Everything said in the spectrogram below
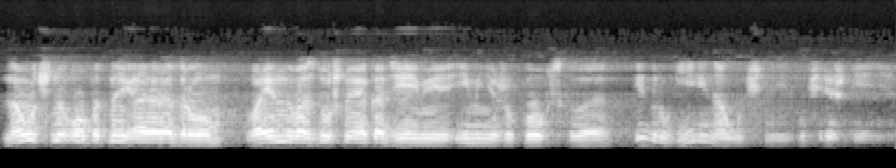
научно-опытный аэродром, военно-воздушная академия имени Жуковского и другие научные учреждения.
